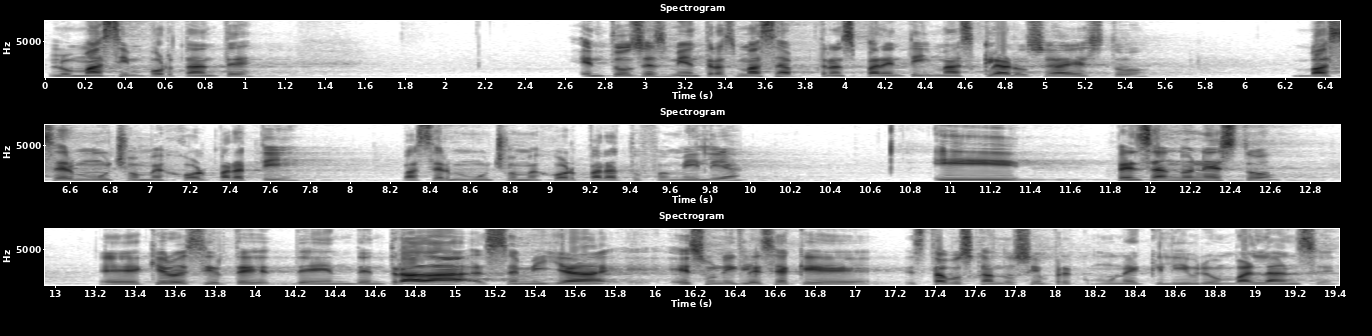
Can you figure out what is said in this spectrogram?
lo más importante. Entonces, mientras más transparente y más claro sea esto, va a ser mucho mejor para ti, va a ser mucho mejor para tu familia y pensando en esto, eh, quiero decirte, de, entrada, Semilla es una iglesia que está buscando siempre un equilibrio, un balance.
